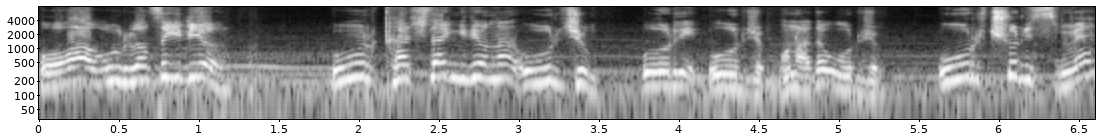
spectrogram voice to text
Oha Uğur nasıl gidiyorsun? Uğur kaçtan gidiyorsun lan Uğurcum? Uğur değil Uğurcum. Ona da Uğurcum. Uğurçur ismi.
